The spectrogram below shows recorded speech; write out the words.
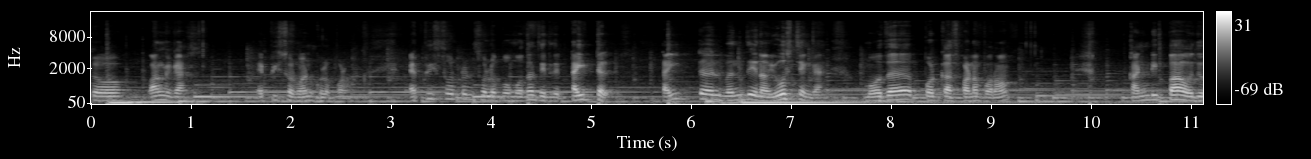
ஸோ வாங்குங்க எபிசோட் ஒன்குள்ளே போகலாம் எபிசோடுன்னு சொல்ல போகும்போது தான் தெரியுது. டைட்டில் டைட்டில் வந்து நான் யோசிச்சேங்க. மொதல் போட்காஸ்ட் பண்ண போகிறோம் கண்டிப்பாக இது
